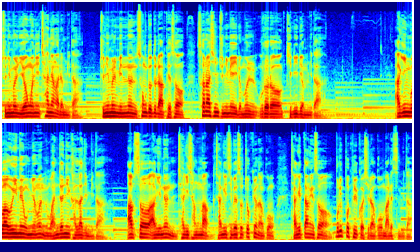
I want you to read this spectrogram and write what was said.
주님을 영원히 찬양하렵니다. 주님을 믿는 성도들 앞에서 선하신 주님의 이름을 우러러 기리렵니다. 악인과 의인의 운명은 완전히 갈라집니다. 앞서 악인은 자기 장막, 자기 집에서 쫓겨나고 자기 땅에서 뿌리 뽑힐 것이라고 말했습니다.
